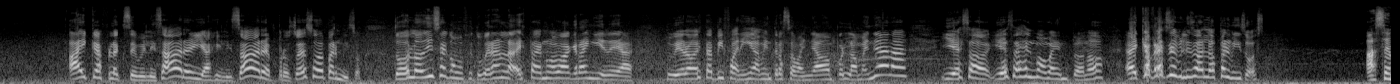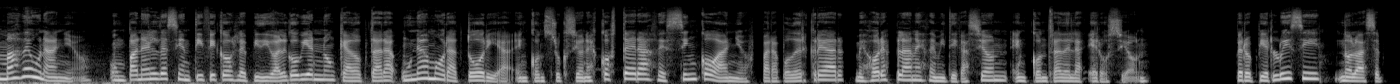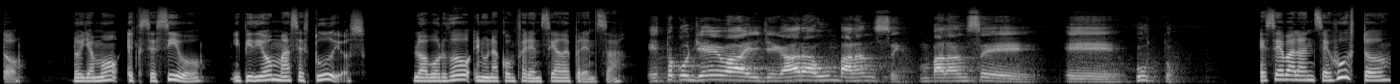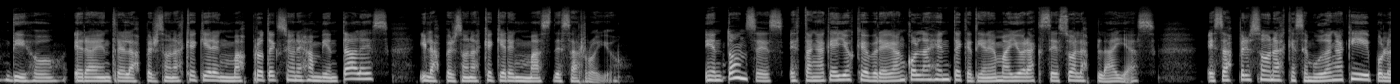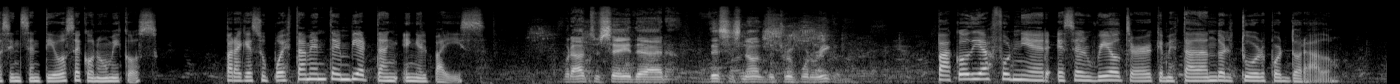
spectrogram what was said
Hay que flexibilizar y agilizar el proceso de permiso. Todo lo dice como si tuvieran esta nueva gran idea. Tuvieron esta epifanía mientras se bañaban por la mañana y, eso, y ese es el momento, ¿no? Hay que flexibilizar los permisos. Hace más de un año, un panel de científicos le pidió al gobierno que adoptara una moratoria en construcciones costeras de cinco años para poder crear mejores planes de mitigación en contra de la erosión. Pero Pierluisi no lo aceptó. Lo llamó excesivo y pidió más estudios. Lo abordó en una conferencia de prensa. Esto conlleva el llegar a un balance, un balance eh, justo ese balance justo, dijo, era entre las personas que quieren más protecciones ambientales y las personas que quieren más desarrollo. Y entonces están aquellos que bregan con la gente que tiene mayor acceso a las playas, esas personas que se mudan aquí por los incentivos económicos, para que supuestamente inviertan en el país. Paco Díaz Fournier es el realtor que me está dando el tour por Dorado.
